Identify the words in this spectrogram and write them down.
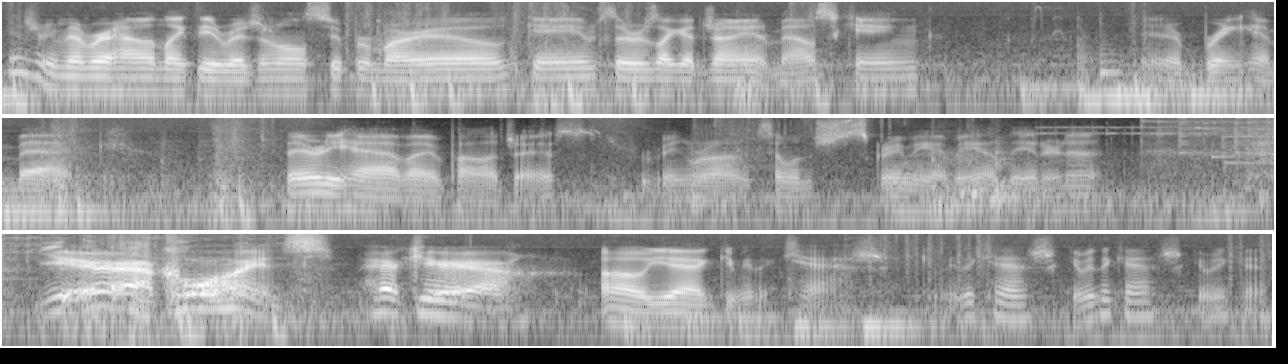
You guys remember how in like the original Super Mario games there was like a giant mouse king? And bring him back. They already have, I apologize for being wrong. Someone's screaming at me on the internet. Yeah, coins! Heck yeah! Oh yeah, give me the cash. Give me the cash. Give me the cash. Give me the cash.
